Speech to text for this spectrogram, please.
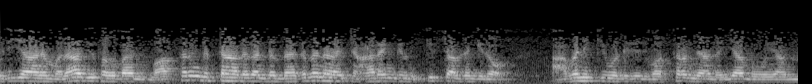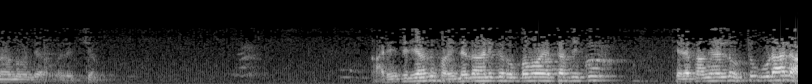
ഇരിയാനും വലാജു സൗബൻ. വസ്ത്രം കിട്ടാതെ കണ്ട് നഗതനായിട്ട് ആരെങ്കിലും നിക്കിച്ചാലെങ്കിലോ അവനിക്ക് വേണ്ടി ഒരു വസ്ത്രം ഞാൻ നെയ്യാൻ പോയാന്നാണ് എന്റെ ലക്ഷ്യം. കാര്യം ശരിയാണ് ഫൈനകാലിക്ക് റുബമായ എത്തഫിക്കും ചിലപ്പോ അങ്ങനെയുള്ള ഒത്തുകൂടാലോ.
